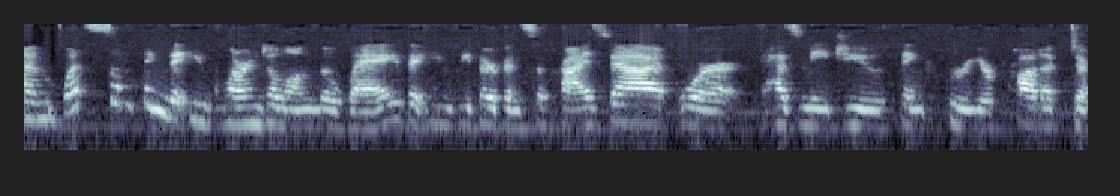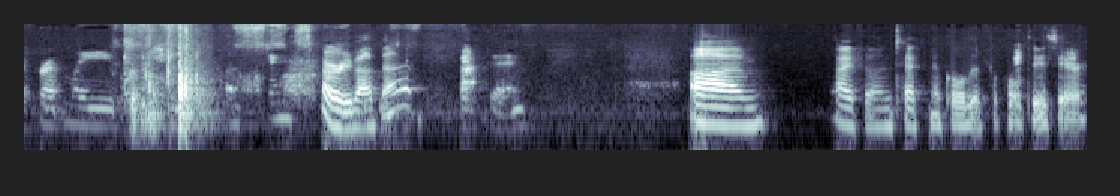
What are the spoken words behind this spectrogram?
um, what's something that you've learned along the way that you've either been surprised at or has made you think through your product differently or something? Sorry about that. Um, iPhone technical difficulties here.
